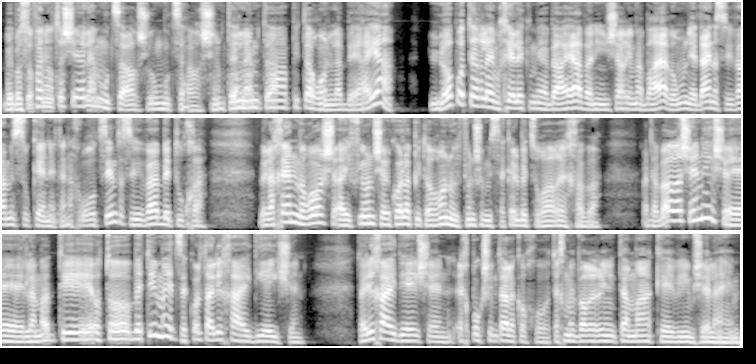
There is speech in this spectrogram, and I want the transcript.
ובסוף אני רוצה שיהיה להם מוצר שהוא מוצר שנותן להם את הפתרון לבעיה. לא פותר להם חלק מהבעיה ואני נשאר עם הבעיה ואומרים לי עדיין הסביבה מסוכנת אנחנו רוצים את הסביבה הבטוחה. ולכן מראש האפיון של כל הפתרון הוא אפיון שמסתכל בצורה רחבה. הדבר השני שלמדתי אותו בטימט זה כל תהליך האידיאשן. תהליך האידיאשן איך פוגשים את הלקוחות איך מבררים איתם מה הכאבים שלהם.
